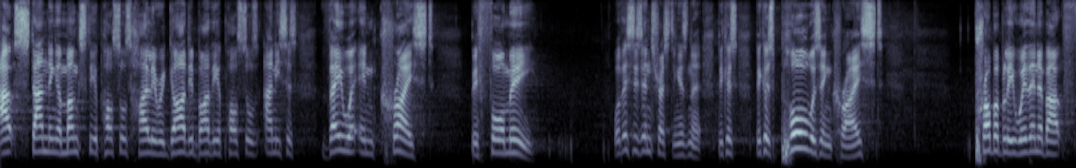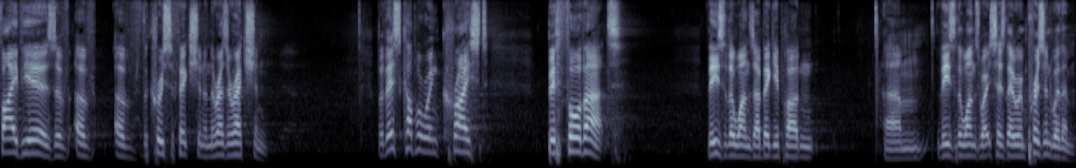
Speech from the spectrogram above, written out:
outstanding amongst the apostles, highly regarded by the apostles, and he says, they were in Christ before me. Well, this is interesting, isn't it? Because, because Paul was in Christ probably within about five years of, of, of the crucifixion and the resurrection. But this couple were in Christ before that. These are the ones, I beg your pardon, um, these are the ones where it says they were imprisoned with him.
